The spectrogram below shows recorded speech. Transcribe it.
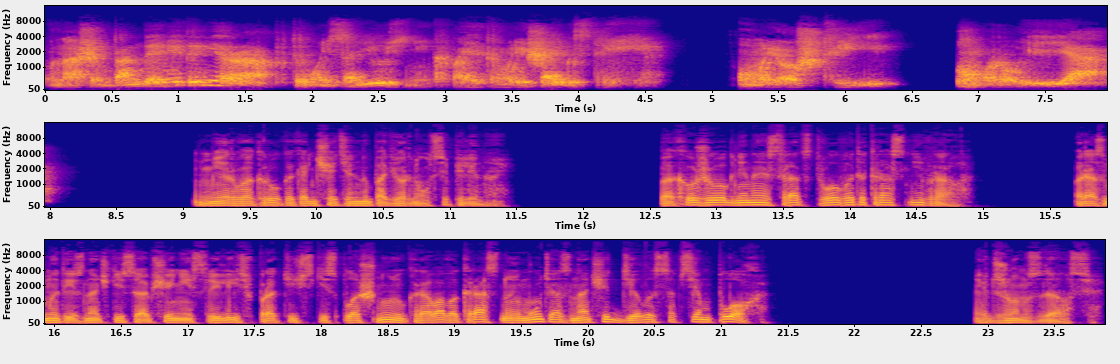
В нашем тандеме ты не раб, ты мой союзник, поэтому решай быстрее. Умрешь ты, умру и я». Мир вокруг окончательно подернулся пеленой. Похоже, огненное сродство в этот раз не врало. Размытые значки сообщений слились в практически сплошную кроваво-красную муть, а значит, дело совсем плохо. И Джон сдался.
